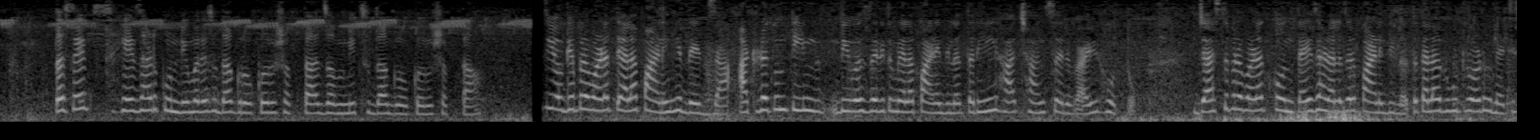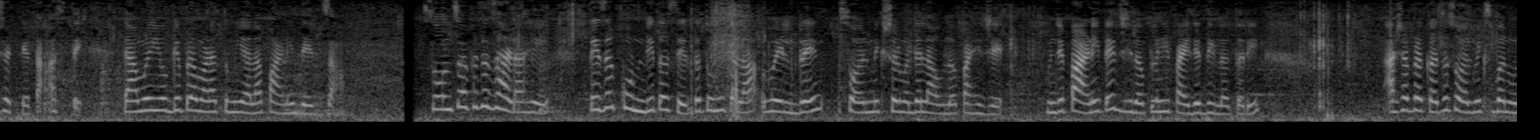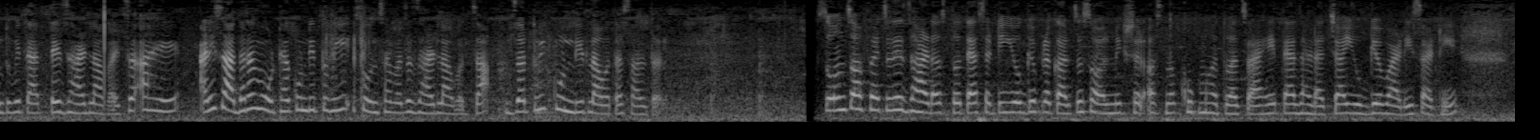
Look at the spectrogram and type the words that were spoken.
तसेच हे झाड कुंडीमध्ये सुद्धा ग्रो करू शकता जमिनीत सुद्धा ग्रो करू शकता. योग्य प्रमाणात त्याला पाणीही देत जा. आठवड्यातून तीन दिवस जरी तुम्ही याला पाणी दिलं तरीही हा छान सर्वाईव्ह होतो. जास्त प्रमाणात कोणत्याही झाडाला जर पाणी दिलं तर त्याला रूट रॉड होण्याची शक्यता असते. त्यामुळे योग्य प्रमाणात तुम्ही याला पाणी देत जा. सोनचाफ्याचं झाड आहे. ते जर कुंडीत असेल तर तुम्ही त्याला वेल ड्रेन सॉइल मिक्सरमध्ये लावलं पाहिजे. म्हणजे पाणी ते झिरपलंही पाहिजे दिलं तरी. अशा प्रकारचं सॉइल मिक्स बनवून तुम्ही त्यात ते झाड लावायचं आहे. आणि साधारण मोठ्या कुंडीत तुम्ही सोनचाफ्याचं झाड लावत जा. जर तुम्ही कुंडीत लावत असाल तर. सोनचाफ्याचं जे झाड असतं त्यासाठी योग्य प्रकारचं सॉइल मिक्सचर असणं खूप महत्त्वाचं आहे. त्या झाडाच्या योग्य वाढीसाठी.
